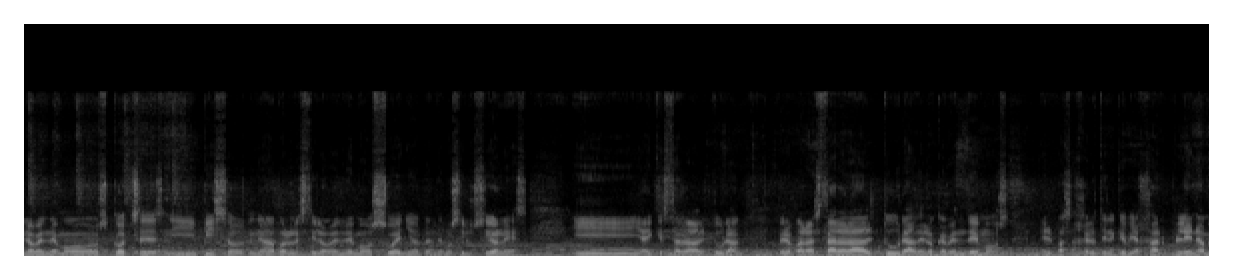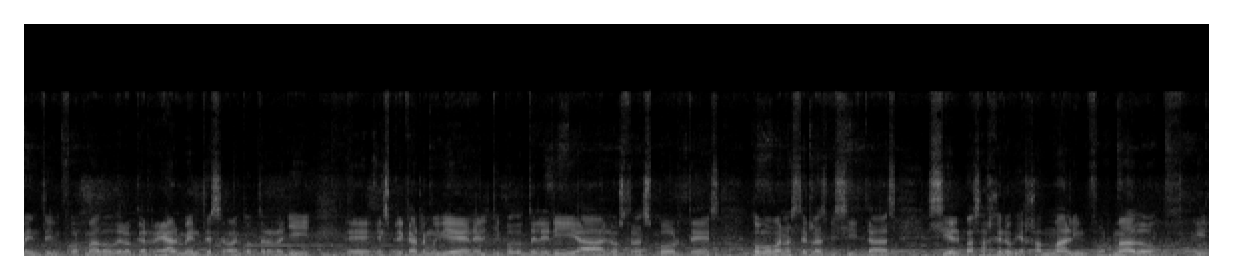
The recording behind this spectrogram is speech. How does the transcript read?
no vendemos coches ni pisos ni nada por el estilo, vendemos sueños, vendemos ilusiones y hay que estar a la altura. Pero para estar a la altura de lo que vendemos, el pasajero tiene que viajar plenamente informado de lo que realmente se va a encontrar allí. Eh, explicarle muy bien el tipo de hotelería, los transportes, cómo van a ser las visitas. Si el pasajero viaja mal informado y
